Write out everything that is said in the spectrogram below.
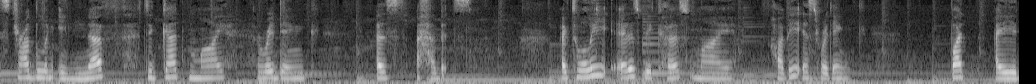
struggling enough to get my reading as a habit. Actually, it is because my hobby is reading, but I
